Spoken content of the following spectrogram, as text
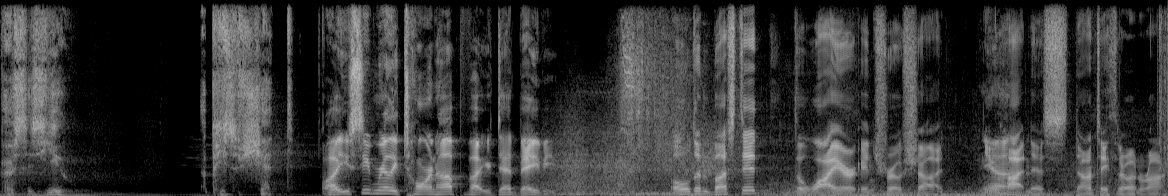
Versus you, a piece of shit. Wow, you seem really torn up about your dead baby. Old and busted. The Wire intro shot. New Yeah. hotness. Dante throwing rock.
